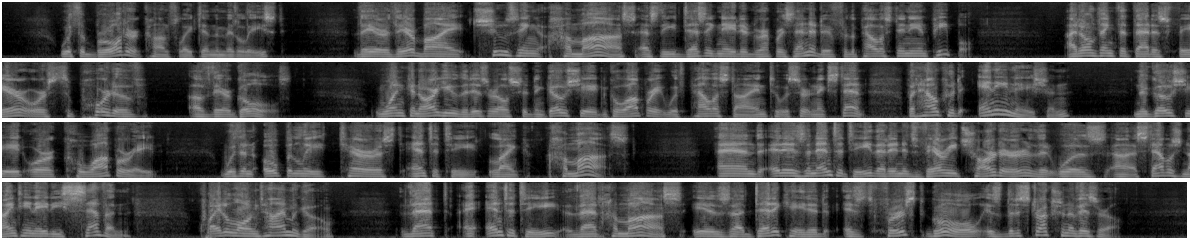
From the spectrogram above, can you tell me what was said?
with the broader conflict in the Middle East, they are thereby choosing Hamas as the designated representative for the Palestinian people. I don't think that that is fair or supportive of their goals. One can argue that Israel should negotiate and cooperate with Palestine to a certain extent, but how could any nation negotiate or cooperate with an openly terrorist entity like Hamas? And it is an entity that, in its very charter that was uh, established in 1987, quite a long time ago, that entity, that Hamas, is uh, dedicated, its first goal is the destruction of Israel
